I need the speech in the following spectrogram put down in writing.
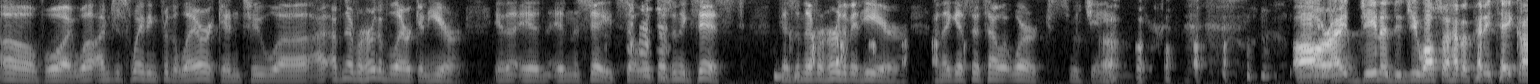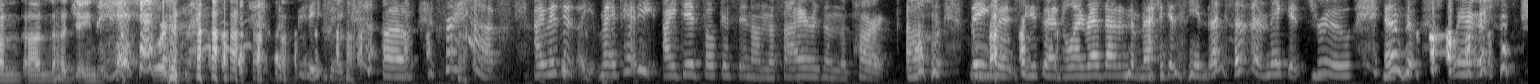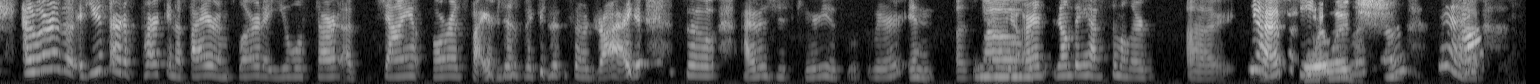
Oh boy! Well, I'm just waiting for the larrikin to. Uh, I, I've never heard of larrikin here in in in the states, so it doesn't exist because I've never heard of it here, and I guess that's how it works with Jane. All right, Gina, did you also have a petty take on on uh, Jane's story? petty take. Um, perhaps I was just my petty. I did focus in on the fires in the park um, thing that she said. Well, I read that in a magazine. That doesn't make it true. And where and where the if you start a park in a fire in Florida, you will start a giant forest fire just because it's so dry. So I was just curious where in Australia Wow. aren't don't they have similar? Uh, Yeah, heat? Foliage. Yeah.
